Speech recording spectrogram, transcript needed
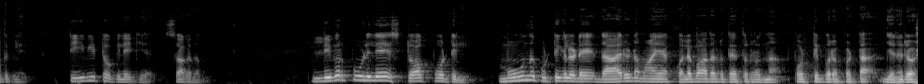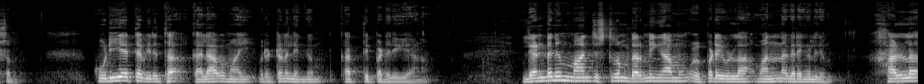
സുഹൃത്തുക്കളെ ടി വി ടോക്കിലേക്ക് സ്വാഗതം. ലിവർപൂളിലെ സ്റ്റോക്ക് പോർട്ടിൽ മൂന്ന് കുട്ടികളുടെ ദാരുണമായ കൊലപാതകത്തെ തുടർന്ന് പൊട്ടിപ്പുറപ്പെട്ട ജനരോഷം. കുടിയേറ്റ വിരുദ്ധ കലാപമായി ബ്രിട്ടനിലെങ്കും കത്തിപ്പടരുകയാണ്. ലണ്ടനും മാഞ്ചസ്റ്ററും ബെർമിംഗാമും ഉൾപ്പെടെയുള്ള വൻ നഗരങ്ങളിലും ഹള്ള്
